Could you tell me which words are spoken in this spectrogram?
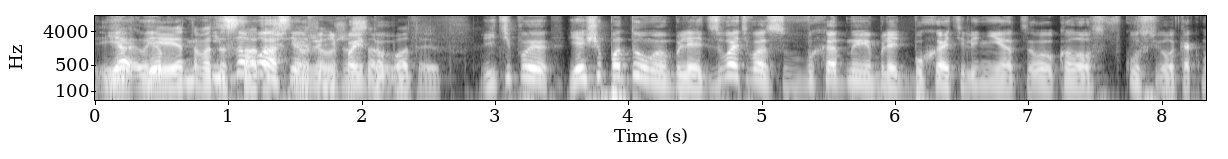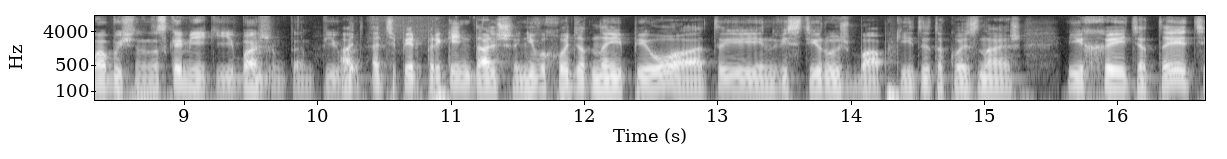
И, я, и я- этого из-за вас я уже не уже пойду. сработает. И типа, я еще подумаю, блядь, звать вас в выходные, блядь, бухать или нет, около вкусвилла, как мы обычно на скамейке ебашим там пиво. А, а теперь прикинь дальше, не выходят на IPO, а ты инвестируешь бабки, и ты такой знаешь, их хейтят эти,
